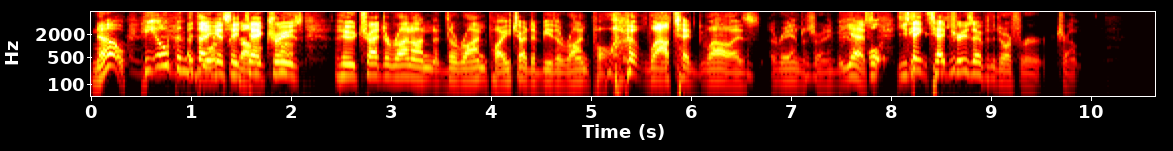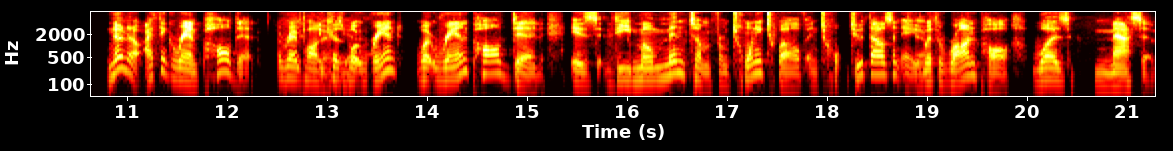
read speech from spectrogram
no, he opened the I thought you were going to say Ted Cruz, who tried to run on the Ron Paul. He tried to be the Ron Paul while Ted, while as Rand was running. But yes, well, you see, think Ted see, Cruz opened the door for Trump? No, no, I think Rand Paul did. Rand Paul because did, yeah. what Rand what Rand Paul did is the momentum from 2012 and t- 2008 with Ron Paul was massive,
